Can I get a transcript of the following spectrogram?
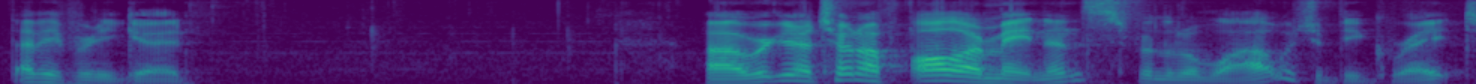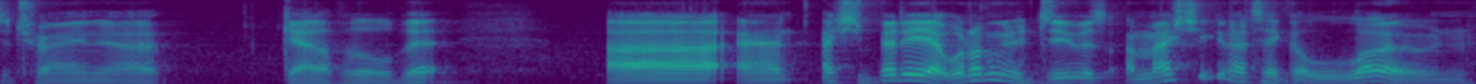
that'd be pretty good. Uh, we're gonna turn off all our maintenance for a little while, which would be great to try and uh, get up a little bit. Uh, and actually, better yet, what I'm gonna do is I'm actually gonna take a loan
